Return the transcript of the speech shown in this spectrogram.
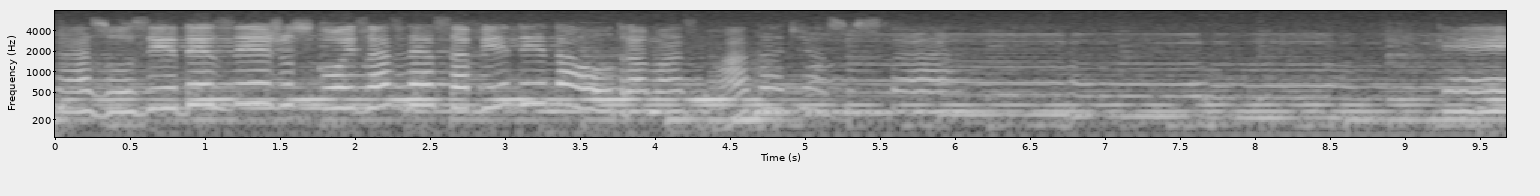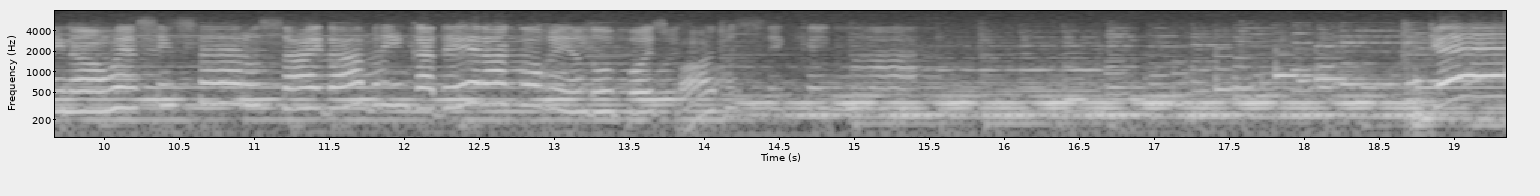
Casos e desejos, coisas dessa vida e da outra, mas nada de assustar. Quem não é sincero sai da brincadeira correndo, pois pode se queimar. Quem tão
